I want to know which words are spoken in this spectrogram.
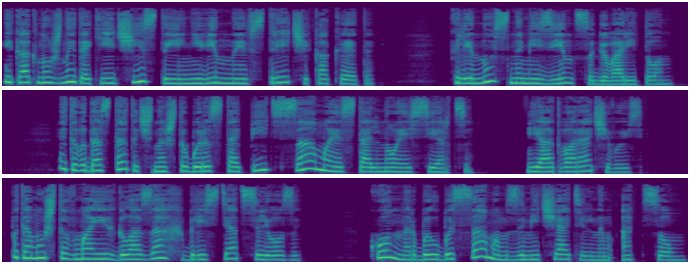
и как нужны такие чистые и невинные встречи, как эта. «Клянусь на мизинце», — говорит он. Этого достаточно, чтобы растопить самое стальное сердце. Я отворачиваюсь, потому что в моих глазах блестят слезы. Коннор был бы самым замечательным отцом.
